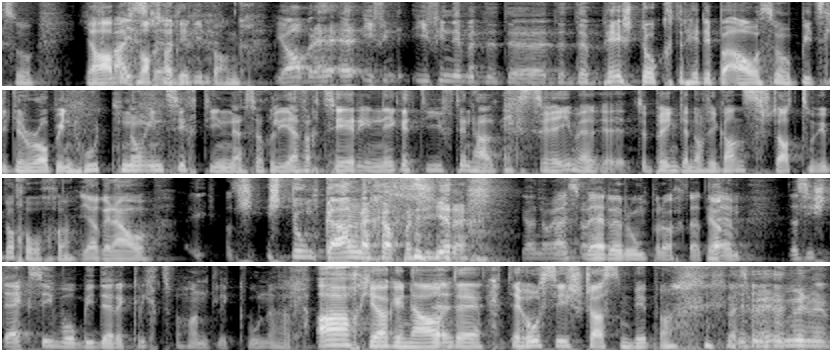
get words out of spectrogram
So, ja, aber macht wer. halt jede Bank. Ja, aber er, er, ich finde ich find eben, der, der, der, Pestdoktor hat eben auch so ein bisschen den Robin Hood noch in sich drin. So ein bisschen einfach sehr in negativ dann halt. Extrem, der bringt ja noch die ganze Stadt zum Überkochen. Ja, genau. Ist, ist dumm gegangen, kann passieren. ja, Ich weiss, eins. wer er umgebracht hat. Ja. Ähm, das ist der, gewesen, der bei dieser Gerichtsverhandlung gewonnen hat. Ach ja, genau, Der- der, der russische Justin Bieber. Also, wir, wir, wir,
